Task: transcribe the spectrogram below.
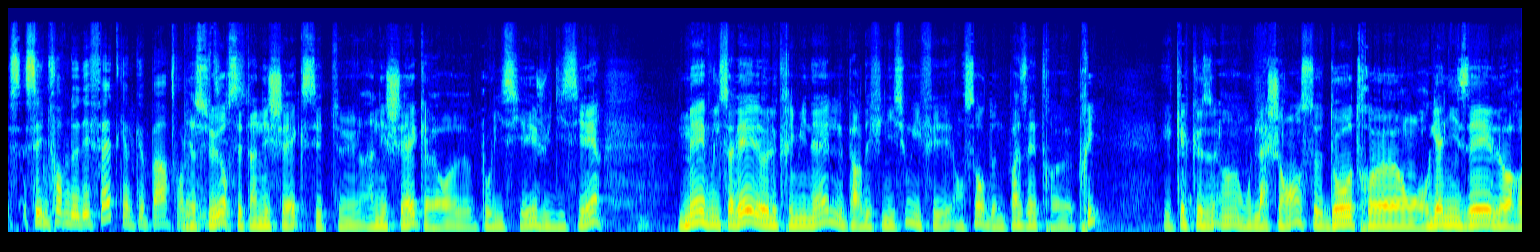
C'est une forme de défaite quelque part pour la Bien sûr, c'est un échec, c'est un échec alors, euh, policier, judiciaire. Mais vous le savez, le criminel, par définition, il fait en sorte de ne pas être euh, pris. Et quelques-uns ont de la chance, d'autres euh, ont organisé leur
